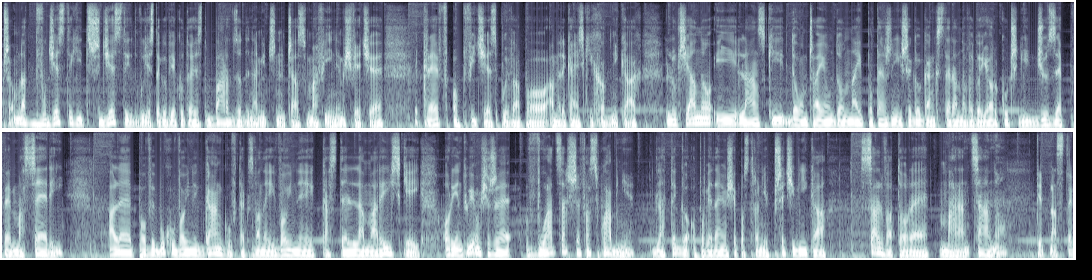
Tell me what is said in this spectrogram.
Przełom lat 20. i 30. XX wieku to jest bardzo dynamiczny czas w mafijnym świecie. Krew obficie spływa po amerykańskich chodnikach. Luciano i Lansky dołączają do najpotężniejszego gangstera Nowego Jorku, czyli Giuseppe Masseri. ale po wybuchu wojny gangów, tzw. Tak wojny Castella Maryjskiej, orientują się, że władza szefa słabnie. Dlatego opowiadają się po stronie przeciwnika Salvatore Maranzano. 15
